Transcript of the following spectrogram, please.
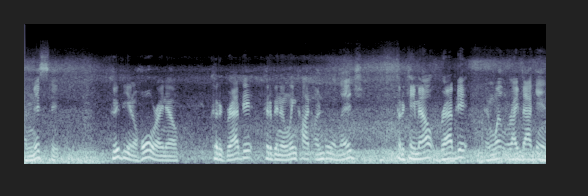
I missed it. Could be in a hole right now. Could have grabbed it. Could have been a ling caught under a ledge. Could have came out, grabbed it, and went right back in.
